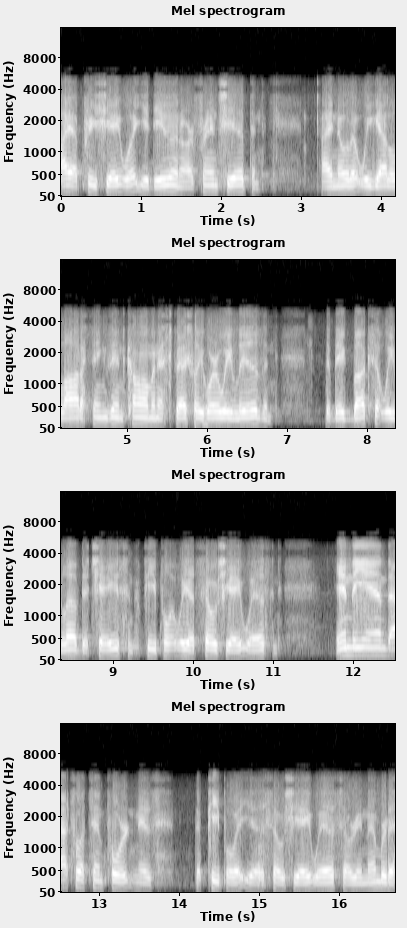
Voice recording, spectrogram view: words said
I appreciate what you do and our friendship, and I know that we got a lot of things in common, especially where we live and the big bucks that we love to chase and the people that we associate with. And in the end, that's what's important is the people that you associate with. So remember to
